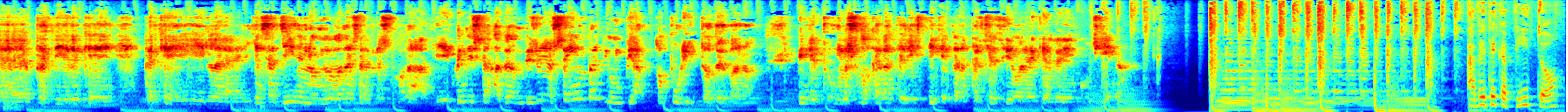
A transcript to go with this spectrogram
Eh, per dire che perché il, gli assaggini non dovevano essere mescolati e quindi avevano bisogno sempre di un piatto pulito, avevano. quindi sono caratteristiche della percezione che aveva in cucina. Avete capito?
